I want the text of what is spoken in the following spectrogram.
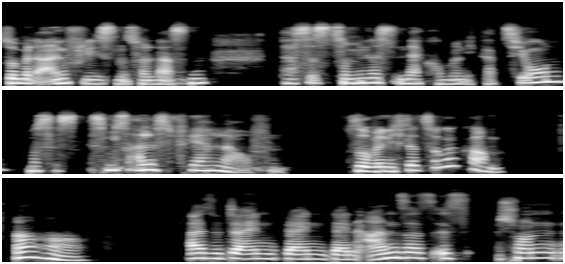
so mit einfließen zu lassen. Das ist zumindest in der Kommunikation, muss es, es muss alles fair laufen. So bin ich dazu gekommen. Aha. Also dein, dein, dein Ansatz ist schon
